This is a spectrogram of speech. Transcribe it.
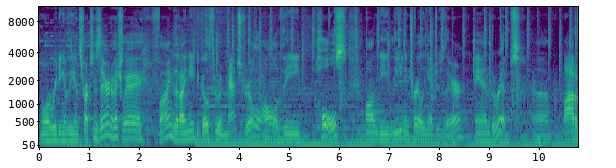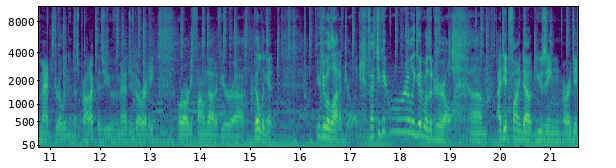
More reading of the instructions there, and eventually I find that I need to go through and match drill all of the holes on the leading and trailing edges there, and the ribs. A um, lot of match drilling in this product, as you've imagined already, or already found out if you're uh, building it you do a lot of drilling. In fact, you get really good with a drill. Um, I did find out using, or I did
